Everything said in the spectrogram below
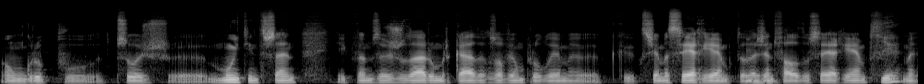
a um grupo de pessoas uh, muito interessante e que vamos ajudar o mercado a resolver um problema que, que se chama CRM, que toda uhum. a gente fala do CRM. Que é? Mas,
